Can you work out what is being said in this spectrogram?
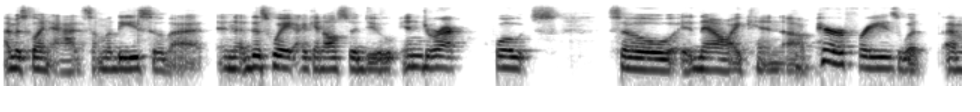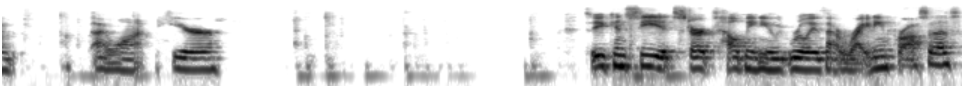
I'm just going to add some of these so that, and this way I can also do indirect quotes. So now I can uh, paraphrase what um, I want here. So you can see it starts helping you really with that writing process.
